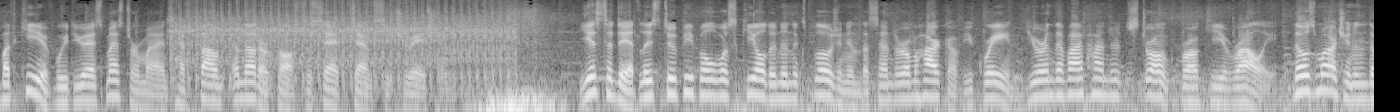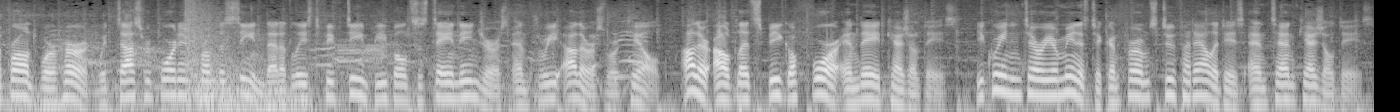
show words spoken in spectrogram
But Kiev with US masterminds have found another cause to save tense situation. Yesterday, at least two people was killed in an explosion in the center of Kharkov, Ukraine, during the 500-strong pro-Kiev rally. Those marching in the front were hurt, with TASS reporting from the scene that at least 15 people sustained injuries and three others were killed. Other outlets speak of 4 and 8 casualties. Ukraine Interior Ministry confirms 2 fatalities and 10 casualties.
